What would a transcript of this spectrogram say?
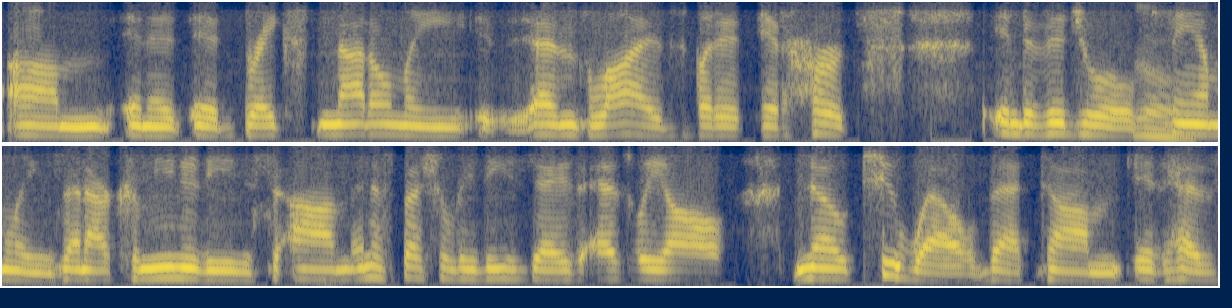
um, and it, it breaks not only it ends lives, but it, it hurts individuals, oh. families, and our communities, um, and especially these days, as we all know too well, that um, it has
